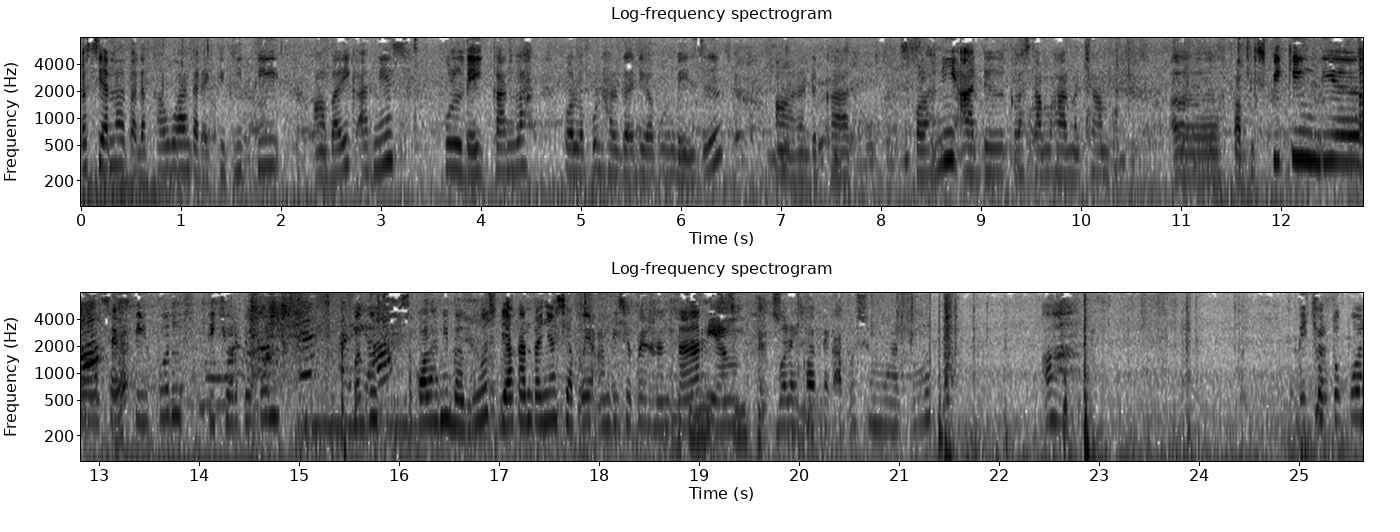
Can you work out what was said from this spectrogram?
kesian lah tak ada kawan tak ada aktiviti. Uh, baik Arnis full day kan lah walaupun harga dia pun beza uh, dekat sekolah ni ada kelas tambahan macam uh, public speaking dia safety pun teacher tu pun bagus. Sekolah ni bagus. Dia akan tanya siapa yang ambil siapa yang hantar yang boleh kontak apa semua tu. Ah. Teacher tu pun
